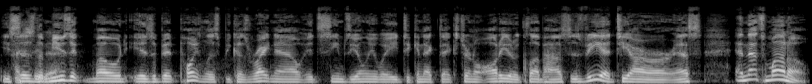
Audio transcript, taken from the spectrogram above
He says the that. music mode is a bit pointless because right now it seems the only way to connect external audio to Clubhouse is via TRRS, and that's mono.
